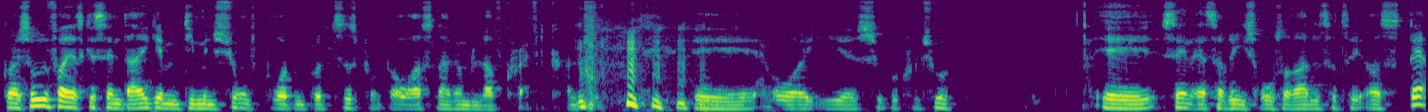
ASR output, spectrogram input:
går jeg så ud fra, at jeg skal sende dig igennem dimensionsporten på et tidspunkt over at snakke om Lovecraft Country øh, over i øh, Superkultur. Øh, send altså ris, ros og rettelser til os der,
